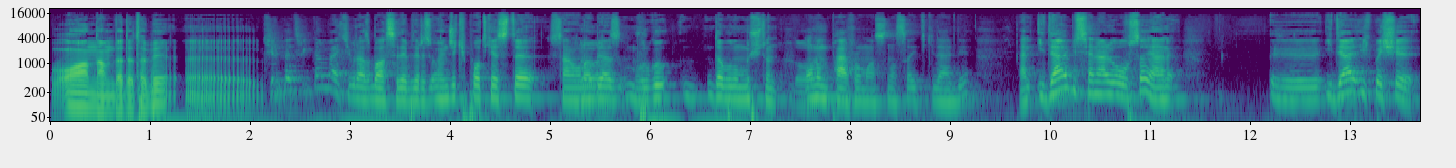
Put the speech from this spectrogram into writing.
o, anlamda da tabii. E, Kirkpatrick'ten belki biraz bahsedebiliriz. Önceki podcast'te sen ona Doğru. biraz vurguda bulunmuştun. Doğru. Onun performansı nasıl etkiler diye. Yani ideal bir senaryo olsa yani e, ideal ilk başı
